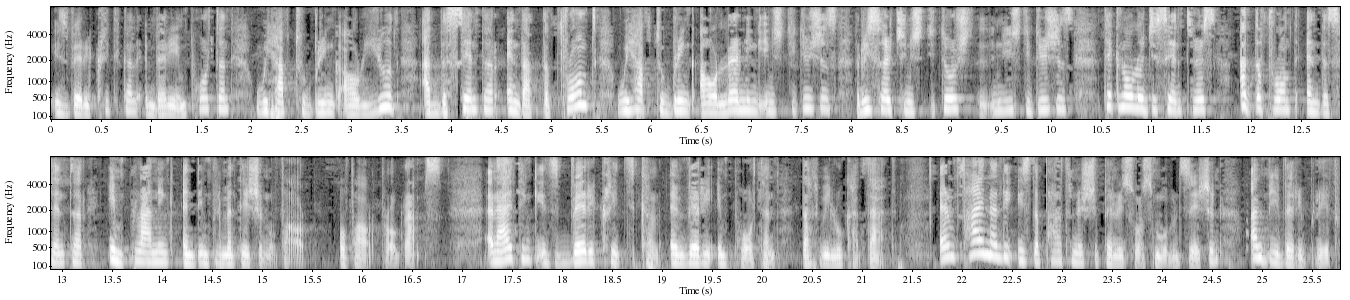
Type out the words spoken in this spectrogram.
is very critical and very important. We have to bring our youth at the center and at the front. We have to bring our learning institutions, research institutions, technology centers at the front and the center in planning and implementation of our of our programs. And I think it's very critical and very important that we look at that. And finally is the partnership and resource mobilization. I'll be very brief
